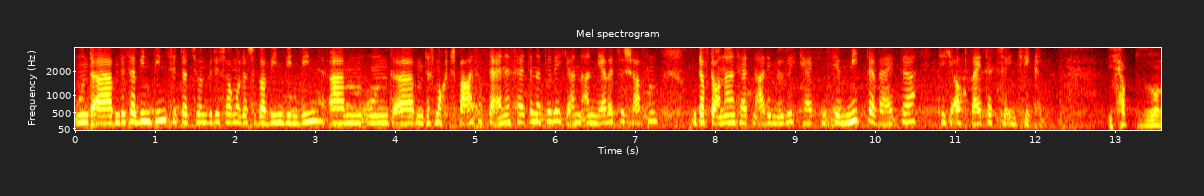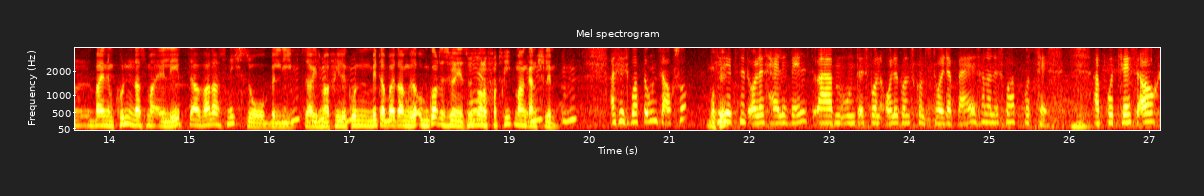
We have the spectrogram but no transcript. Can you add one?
Und ähm, das ist eine Win-Win-Situation, würde ich sagen, oder sogar Win-Win-Win. Ähm, und ähm, das macht Spaß auf der einen Seite natürlich, an, an Mehrwert zu schaffen und auf der anderen Seite auch die Möglichkeiten für Mitarbeiter, sich auch weiterzuentwickeln. Ich habe so bei einem Kunden das mal erlebt, da war das nicht so beliebt, mhm. sage ich mal. Viele mhm. Kunden, Mitarbeiter haben gesagt, um Gottes Willen, jetzt müssen wir noch Vertrieb machen, ganz mhm. schlimm. Mhm. Also es war bei uns auch so. Es okay. ist jetzt nicht alles heile Welt ähm, und es waren alle ganz, ganz toll dabei, sondern es war ein Prozess. Mhm. Ein Prozess auch,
